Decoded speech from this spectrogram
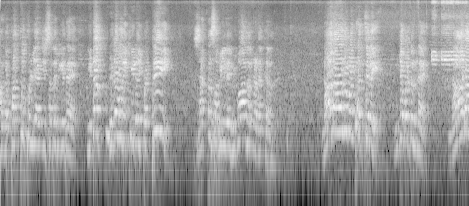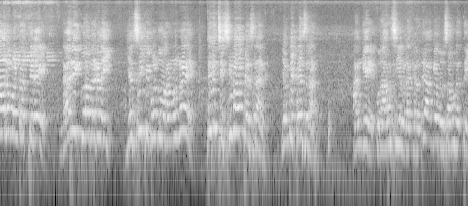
அந்த பத்து புள்ளி அஞ்சு சதவிகித இட இடஒதுக்கீடை பற்றி சட்டசபையிலே விவாதம் நடக்கிறது. நாடாளுமன்றத்திலே இங்க மட்டும் இல்ல நாடாளுமன்றத்திலே நரிக்குறவர்களை எஸ்சிக்கு கொண்டு வரணும்னு திருச்சி சிவா பேசுறாரு. எம்பி பேசுறாரு. அங்கே ஒரு அரசியல் நடக்கிறது அங்கே ஒரு சமூகத்தை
